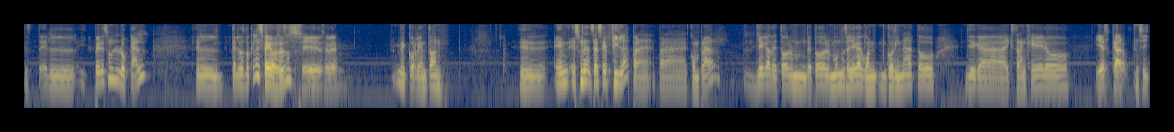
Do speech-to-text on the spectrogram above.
Este, el- pero es un local. El, de los locales feos, esos Sí, se ve. corrientón. Eh, en- es una, se hace fila para, para comprar. Llega de todo, el, de todo el mundo. O sea, llega Godinato, llega extranjero. ¿Y es caro? Sí.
